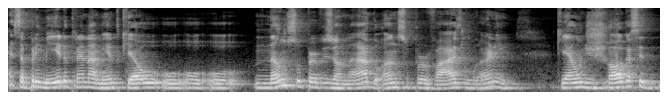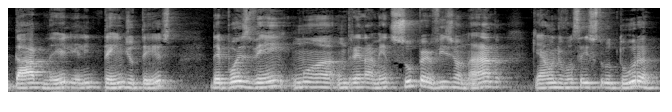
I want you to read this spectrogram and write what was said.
esse primeiro treinamento que é o, o, o, o não supervisionado, unsupervised learning, que é onde joga-se dado nele, ele entende o texto. Depois vem uma, um treinamento supervisionado, que é onde você estrutura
